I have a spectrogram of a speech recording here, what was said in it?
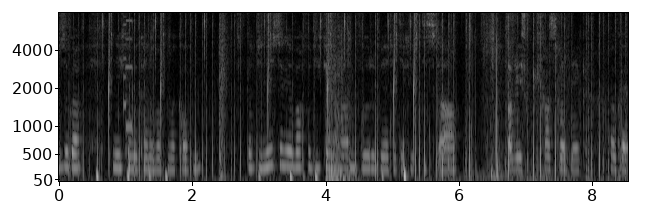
die sogar. Nee, ich kann mir keine Waffen mehr kaufen. Ich glaube, die nächste Waffe, die ich gerne haben würde, wäre tatsächlich die Scar. Aber die ist krass weit weg. Okay.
